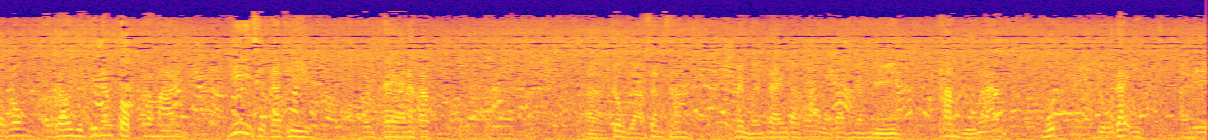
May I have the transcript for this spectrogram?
ตกลงเราอยู่ที่น้ำตกประมาณ 20 นาทีบนแพนะครับอ่าช่วงเวลาสั้นๆ ไม่เหมือนแรงกระด้างนะครับ ยังมีถ้ำอยู่น้ำมุดอยู่ได้อีก อันนี้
